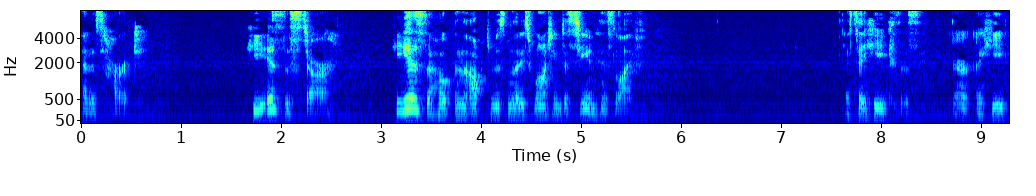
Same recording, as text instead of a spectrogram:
at his heart. He is the star. He is the hope and the optimism that he's wanting to see in his life. I say he because it's a he.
